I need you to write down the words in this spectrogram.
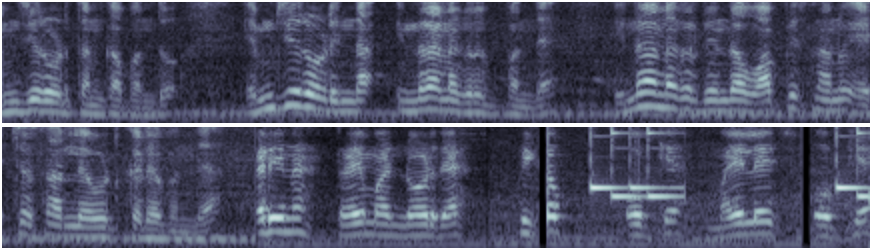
ಎಂ ಜಿ ರೋಡ್ ತನಕ ಬಂದು ಎಂ ಜಿ ರೋಡಿಂದ ಇಂದಿರಾನಗರಕ್ಕೆ ಬಂದೆ. ಇಂದಿರಾನಗರದಿಂದ ವಾಪಸ್ ನಾನು ಎಚ್ ಎಸ್ ಆರ್ ಲೇಔಟ್ ಕಡೆ ಬಂದೆ. ಗಾಡಿನ ಟ್ರೈ ಮಾಡಿ ನೋಡಿದೆ. Pickup okay mileage okay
